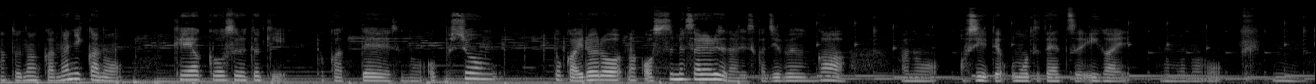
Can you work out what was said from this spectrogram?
あとなんか何かの契約をする時とかってそのオプションとかいろいろなんかおすすめされるじゃないですか自分があの欲しいって思ってたやつ以外のものを。うん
